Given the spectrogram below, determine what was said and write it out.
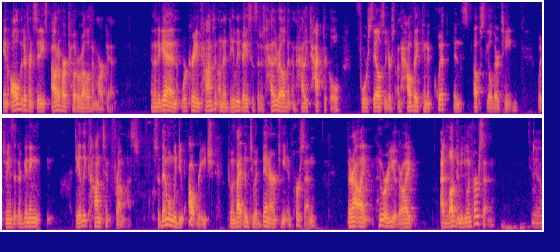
in all the different cities out of our total relevant market. And then again, we're creating content on a daily basis that is highly relevant and highly tactical for sales leaders on how they can equip and upskill their team, which means that they're getting daily content from us. So then when we do outreach to invite them to a dinner to meet in person, they're not like, who are you? They're like, I'd love to meet you in person. Yeah.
